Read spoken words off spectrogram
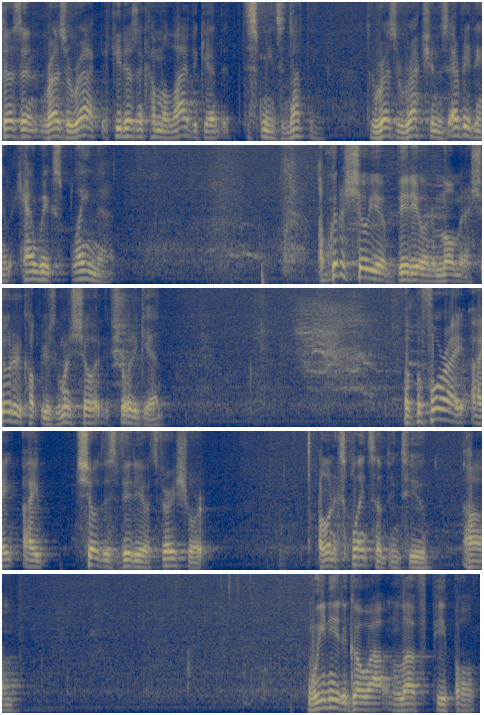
doesn't resurrect, if he doesn't come alive again, this means nothing. The resurrection is everything. Can we explain that? I'm going to show you a video in a moment. I showed it a couple years ago. I'm going to show it, show it again. But before I, I, I show this video, it's very short, I want to explain something to you. Um, we need to go out and love people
